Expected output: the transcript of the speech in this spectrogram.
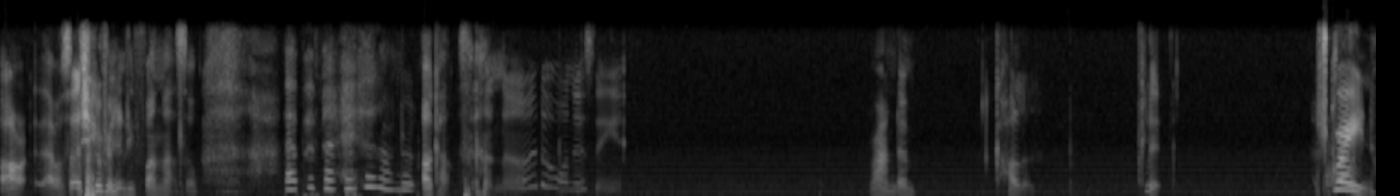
Alright, that was actually really fun, that song. I put my head under- I can't- no, I don't want to sing it. Random. Color. Clip. It's green.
